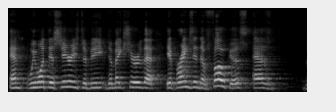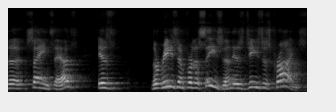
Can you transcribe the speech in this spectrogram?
And we want this series to be to make sure that it brings into focus, as the saying says, is the reason for the season is Jesus Christ.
